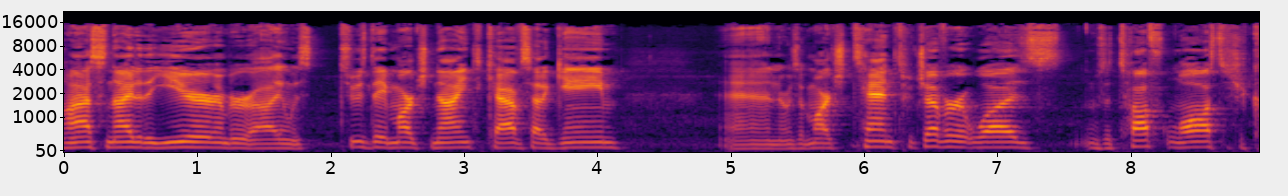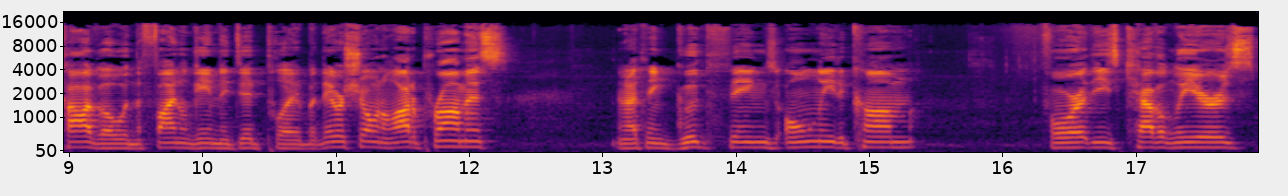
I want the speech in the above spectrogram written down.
Last night of the year, remember, uh, it was Tuesday, March 9th. Cavs had a game, and there was a March 10th, whichever it was. It was a tough loss to Chicago in the final game they did play, but they were showing a lot of promise, and I think good things only to come for these Cavaliers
